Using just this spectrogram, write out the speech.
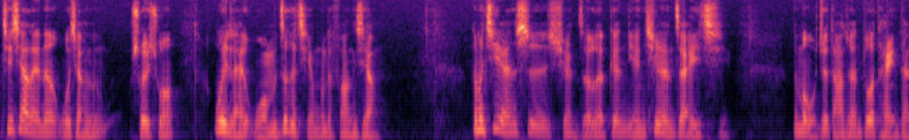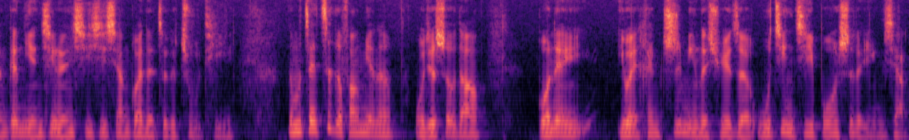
接下来呢，我想说一说未来我们这个节目的方向。那么，既然是选择了跟年轻人在一起，那么我就打算多谈一谈跟年轻人息息相关的这个主题。那么，在这个方面呢，我就受到国内一位很知名的学者吴敬吉博士的影响。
